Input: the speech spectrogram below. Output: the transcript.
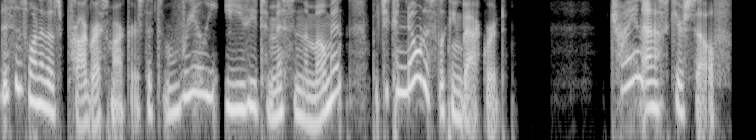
This is one of those progress markers that's really easy to miss in the moment, but you can notice looking backward. Try and ask yourself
